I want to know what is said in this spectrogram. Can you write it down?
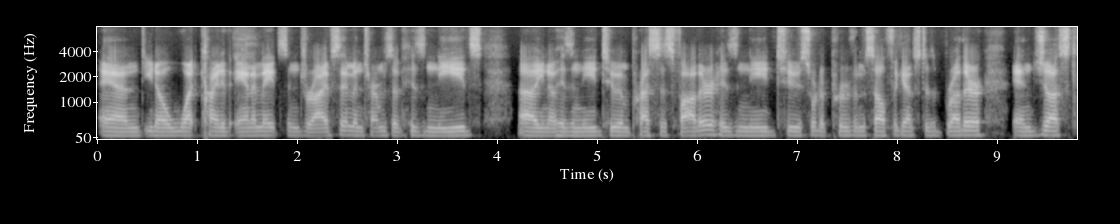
and you know what kind of animates and drives him in terms of his needs uh, you know his need to impress his father his need to sort of prove himself against his brother and just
